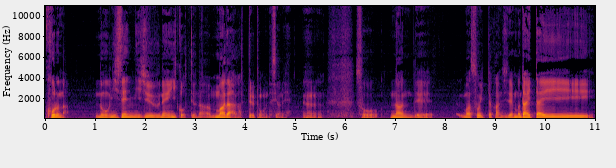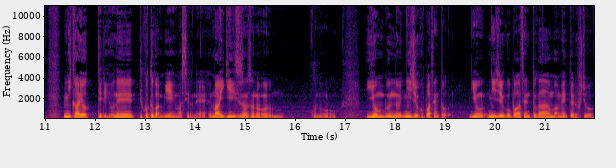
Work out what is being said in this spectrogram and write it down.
コロナの2020年以降っていうのはまだ上がってると思うんですよね。うん。そう。なんで、まあそういった感じで、まあ大体似通ってるよねってことが見えますよね。まあイギリスのその、この4分の25%、25%がまあメンタル不調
